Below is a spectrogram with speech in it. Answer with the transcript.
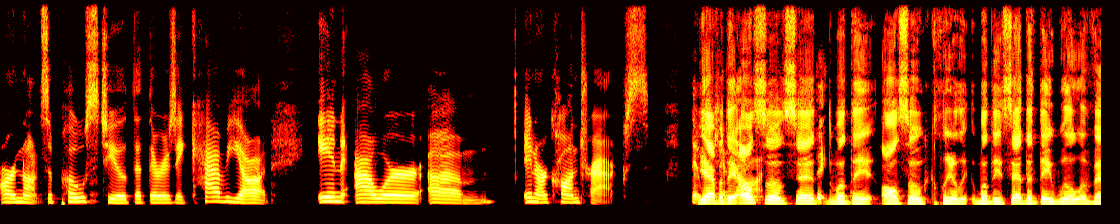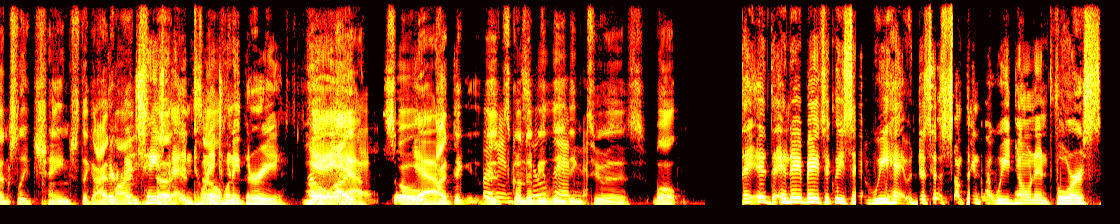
are not supposed to. That there is a caveat in our um in our contracts yeah, but they also said, they, well, they also clearly, well, they said that they will eventually change the guidelines. Change uh, that in itself. 2023. Yeah, yeah. I, so yeah. I think but it's going to be leading then, to is well. They, and they basically said we ha- this is something that we don't enforce.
